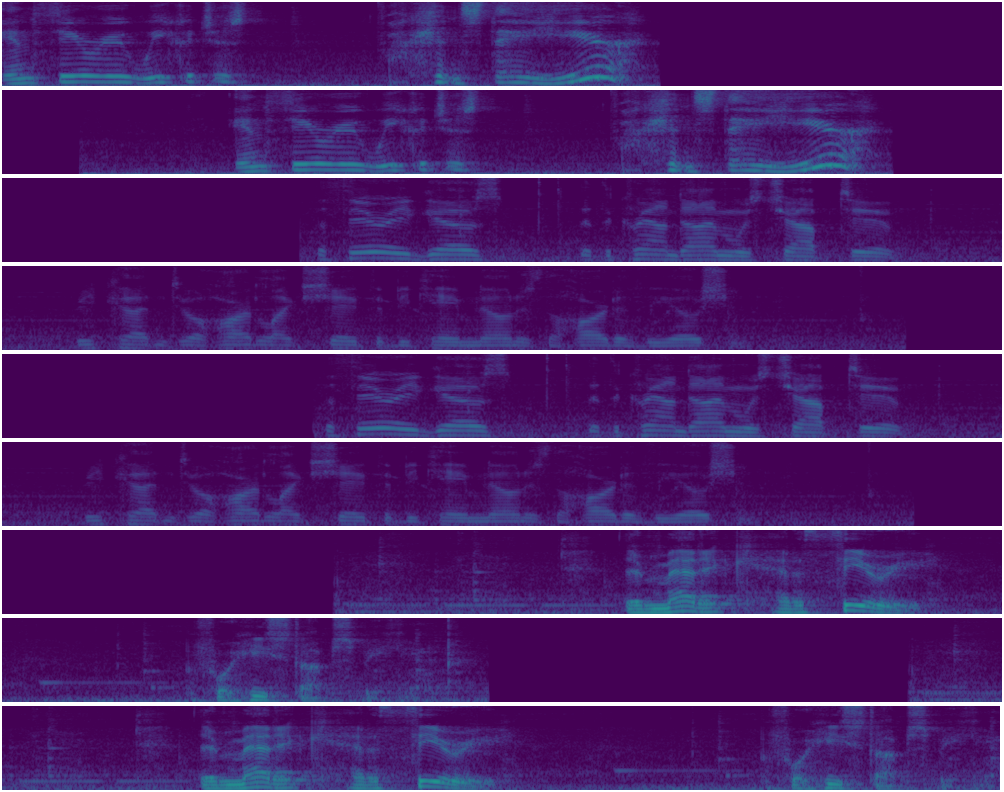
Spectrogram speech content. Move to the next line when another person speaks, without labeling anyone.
In theory, we could just fucking stay here. In theory, we could just fucking stay here.
The theory goes that the crown diamond was chopped too, recut into a heart-like shape that became known as the heart of the ocean. The theory goes that the crown diamond was chopped too, recut into a heart-like shape that became known as the heart of the ocean.
Their medic had a theory before he stopped speaking. Their medic had a theory before he stopped speaking.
